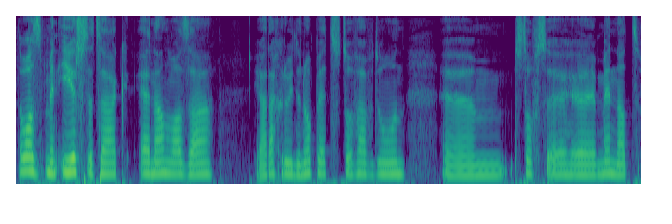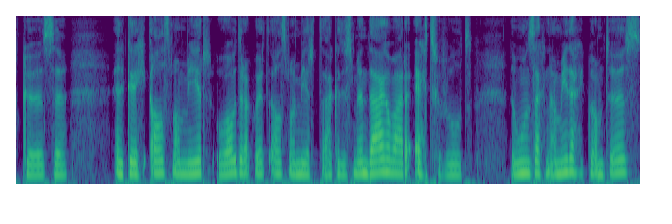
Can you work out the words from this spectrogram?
Dat was mijn eerste taak. En dan was dat, ja, dat groeide op, het stof afdoen, ehm, stofzuigen, mijn nat kuisen. En ik kreeg alsmaar meer, hoe ouder ik werd, alsmaar meer taken. Dus mijn dagen waren echt gevuld. De woensdag namiddag, ik kwam thuis.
